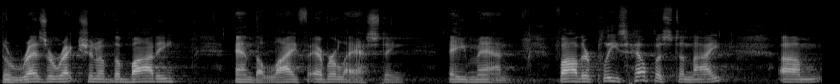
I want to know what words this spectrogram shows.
the resurrection of the body, and the life everlasting. Amen. Father, please help us tonight. Um,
